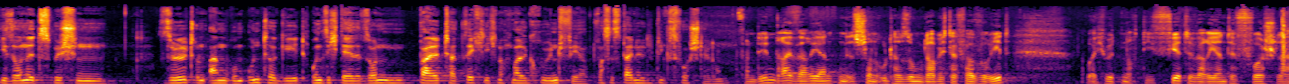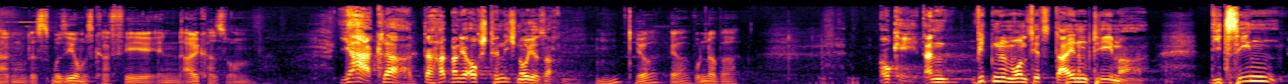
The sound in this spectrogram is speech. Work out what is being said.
die Sonne zwischen Sylt und Amrum untergeht und sich der Sonnenball tatsächlich nochmal grün färbt. Was ist deine Lieblingsvorstellung? Von den drei Varianten ist schon Utersum, glaube ich, der Favorit. Aber ich würde noch die vierte Variante vorschlagen, das Museumscafé in Alcasum. Ja, klar, da hat man ja auch ständig neue Sachen. Mhm. Ja, ja, wunderbar. Okay, dann widmen wir uns jetzt deinem Thema. Die zehn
